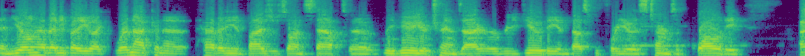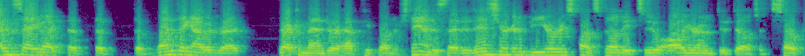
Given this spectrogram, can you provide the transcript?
and you don't have anybody like we're not going to have any advisors on staff to review your transaction or review the investment for you as terms of quality. I would say like the the, the one thing I would re- recommend or have people understand is that it is you're going to be your responsibility to do all your own due diligence. So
